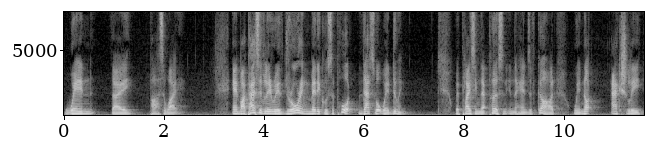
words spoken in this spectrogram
when they pass away. And by passively withdrawing medical support, that's what we're doing. We're placing that person in the hands of God. We're not actually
